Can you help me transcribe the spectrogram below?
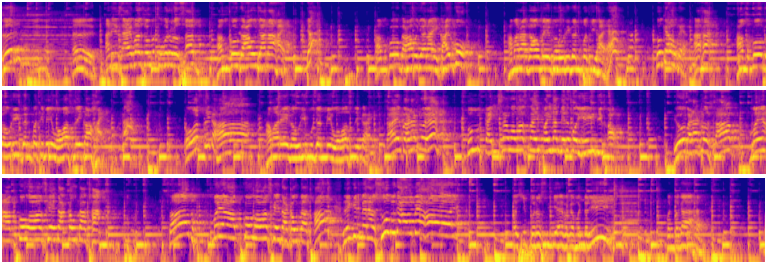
तर आणि साहेबासोबत उभं राहिलो साहेब हमको गाव जाना है. क्या? हमको गाव जाना है. काय को? हमारा गाव में गौरी गणपती है, है? तो क्या हो गया? आहा, हमको गौरी गणपति में ववासने का है ओवास ववासने का? हा। हमारे गौरी पूजन में ववासने का है, साहेब, भड़क लो है तुम कैसा ववासना है पहला मेरे को यही दिखाओ। यो भड़कलो साहब, मैं आपको ववास के दाखवता था। सब मैं आपको ववास के दाखवता था, लेकिन मेरा शुभ गाव में है। अशी परिस्थिती आहे बघा मंडळी पण बघा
